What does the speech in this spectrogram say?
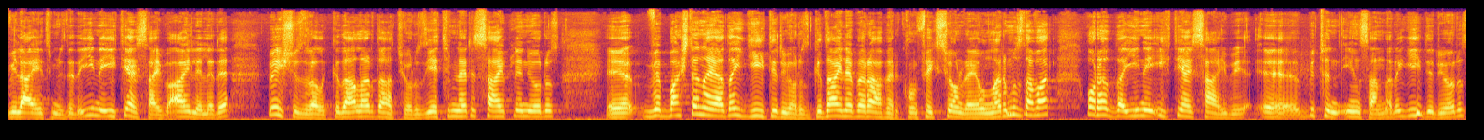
vilayetimizde de yine ihtiyaç sahibi ailelere 500 liralık gıdalar dağıtıyoruz. Yetimleri sahipleniyoruz. E, ve baştan ayağa da giydiriyoruz. Gıda ile beraber konfeksiyon reyonlarımız da var. Orada da yine ihtiyaç sahibi e, bütün insanları giydiriyoruz.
